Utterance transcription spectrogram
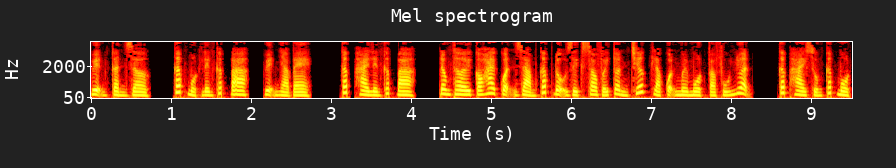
huyện Cần Giờ, cấp 1 lên cấp 3, huyện Nhà Bè, cấp 2 lên cấp 3. Đồng thời có hai quận giảm cấp độ dịch so với tuần trước là quận 11 và Phú Nhuận, cấp 2 xuống cấp 1.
